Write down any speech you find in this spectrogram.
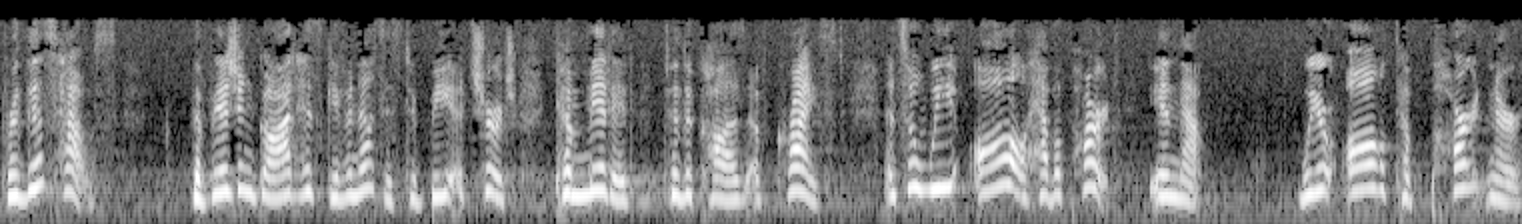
for this house. The vision God has given us is to be a church committed to the cause of Christ. And so we all have a part in that. We're all to partner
